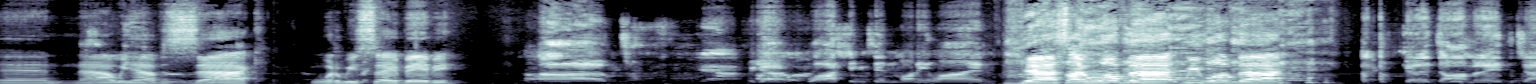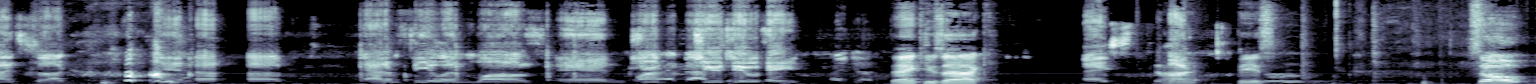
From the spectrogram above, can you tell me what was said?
And now we have Zach. What do we say, baby? Um, we got Washington money line. Yes, I love that. We love that. Gonna dominate. The Giants suck. and uh, um, Adam Thielen, love, and Ju- Juju hate. Thank you, Zach. Thanks. Good All luck. right, peace. So,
